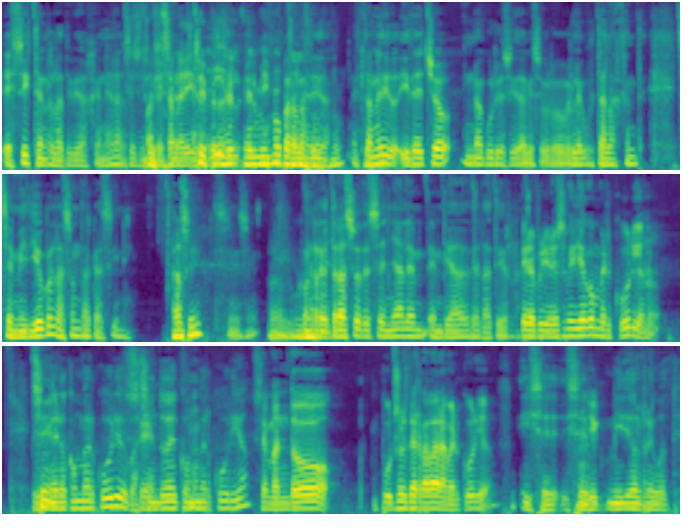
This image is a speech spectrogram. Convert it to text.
existe en relatividad general. Sí, sí, Vale, está está- medido. Sí, pero es el, el mismo para está las medido, dos, ¿no? Está medido. Y de hecho, una curiosidad que seguro que le gusta a la gente, se midió con la sonda Cassini. Ah, sí. Sí, sí. Ah, bueno. Con retraso de señal en- enviada desde la Tierra. Pero primero se midió con mercurio, ¿no? Sí. Primero con Mercurio, Sí. haciendo E Mm. con Mercurio Se mandó pulsos de radar a mercurio y se, y se Y- midió el rebote.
